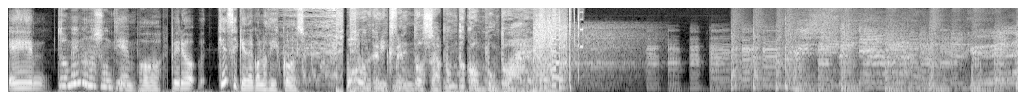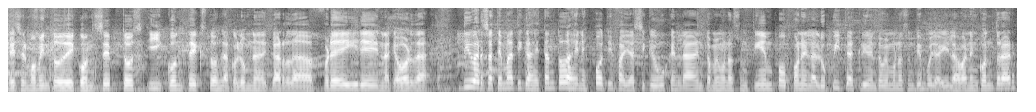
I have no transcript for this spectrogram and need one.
Eh, tomémonos un tiempo, pero ¿quién se queda con los discos? Es el momento de conceptos y contextos, la columna de Carla Freire en la que aborda diversas temáticas, están todas en Spotify, así que búsquenla en Tomémonos un tiempo, ponen la lupita, escriben Tomémonos un tiempo y ahí las van a encontrar.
